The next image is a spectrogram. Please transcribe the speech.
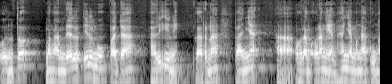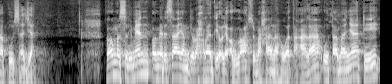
untuk mengambil ilmu pada hari ini karena banyak orang-orang yang hanya mengaku-ngaku saja. Kaum muslimin pemirsa yang dirahmati oleh Allah Subhanahu wa taala utamanya di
